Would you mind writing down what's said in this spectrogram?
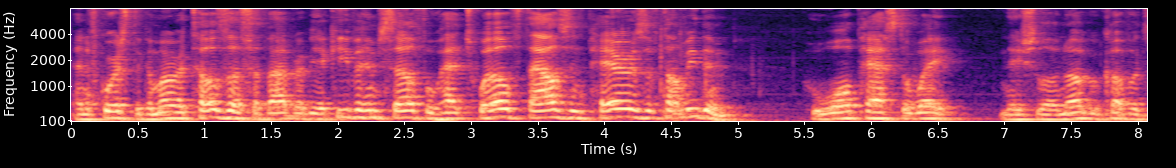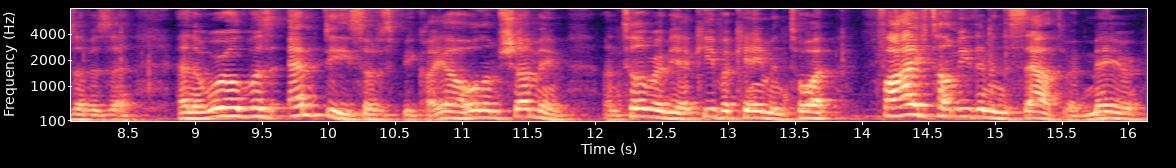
And of course, the Gemara tells us about Rabbi Akiva himself, who had 12,000 pairs of talmidim, who all passed away. And the world was empty, so to speak, until Rabbi Akiva came and taught five Talmidim in the south, Rabbi Meir,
